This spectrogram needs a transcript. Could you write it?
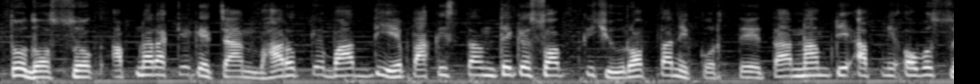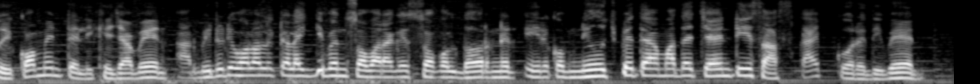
তো দর্শক, আপনারা কে কে চান ভারতকে বাদ দিয়ে পাকিস্তান থেকে সব কিছু রপ্তানি করতে, তার নামটি আপনি অবশ্যই কমেন্টে লিখে যাবেন। আর ভিডিওটি ভালো লাগলে লাইক দিবেন। সবার আগে সকল ধরনের এরকম নিউজ পেতে আমাদের চ্যানেলটি সাবস্ক্রাইব করে দিবেন।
